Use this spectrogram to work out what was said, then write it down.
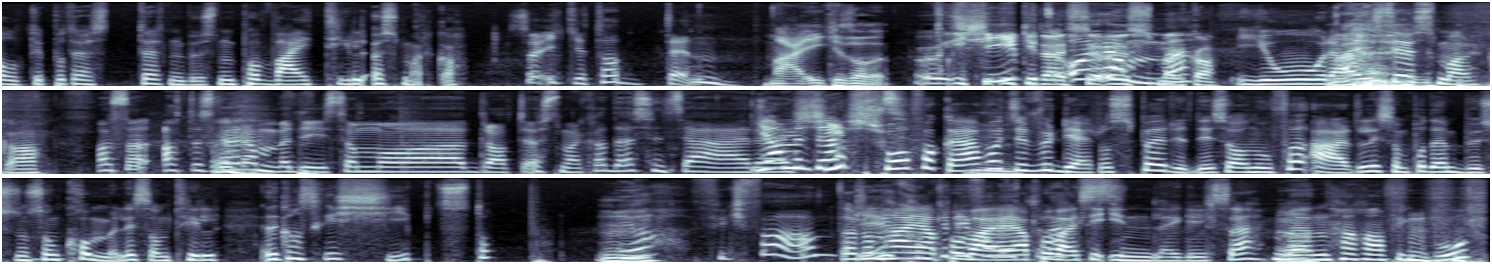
alltid på 13-bussen på vei til Østmarka. Så ikke ta den. Nei, ikke ta den. Ikke, Kjipt ikke reis å til ramme. Østmarka. Jo, reis til Østmarka. Altså, At det skal ramme de som må dra til Østmarka, det syns jeg er Ja, eh, men det er kjipt. så fucka. Jeg har faktisk vurdert å spørre de sånn Hvorfor er det liksom på den bussen som kommer liksom til et ganske kjipt stopp? Mm. Ja, fy faen. Det er sånn Hei, jeg er på vei, jeg er på vei til innleggelse, men han fikk bot.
